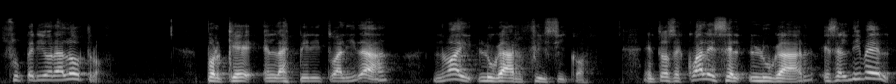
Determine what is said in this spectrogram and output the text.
superior al otro. Porque en la espiritualidad no hay lugar físico. Entonces, ¿cuál es el lugar? Es el nivel.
